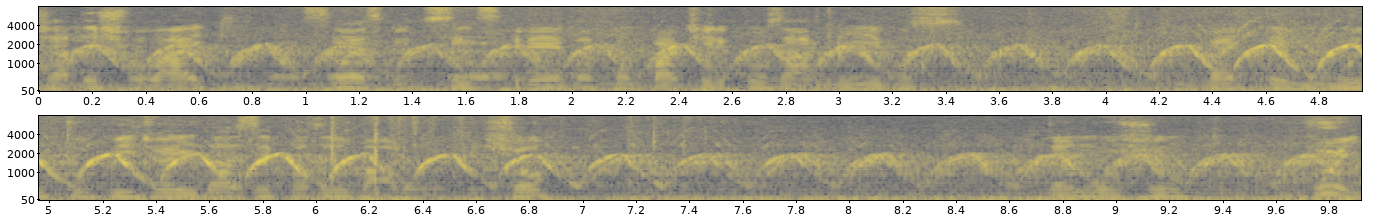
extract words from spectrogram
já deixa o like. Se não é inscrito, se inscreva, compartilhe com os amigos. Vai ter muito vídeo aí da Z fazendo barulho, fechou? Tamo junto. Fui!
